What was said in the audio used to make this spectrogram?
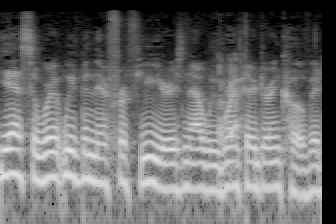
Yeah, so we're, we've been there for a few years now. We Okay. weren't there during COVID.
